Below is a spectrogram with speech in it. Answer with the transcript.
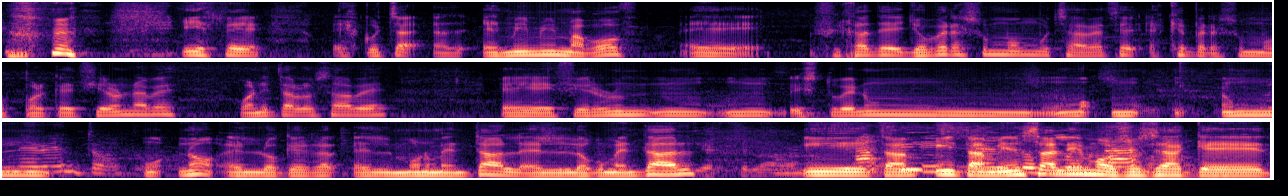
y dice, escucha, es mi misma voz. Eh, fíjate, yo presumo muchas veces, es que presumo, porque hicieron una vez, Juanita lo sabe, eh, hicieron un, un- estuve en un, un, Un evento. un- no, en lo que el monumental, el documental y, Ah, tam- sí, y el también salimos, o sea que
